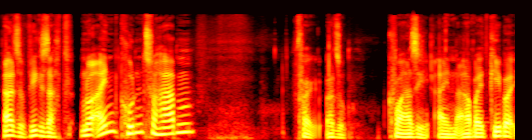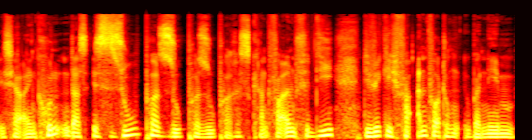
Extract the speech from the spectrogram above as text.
Also, wie gesagt, nur einen Kunden zu haben, also quasi ein Arbeitgeber ist ja ein Kunden. Das ist super, super, super riskant. Vor allem für die, die wirklich Verantwortung übernehmen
